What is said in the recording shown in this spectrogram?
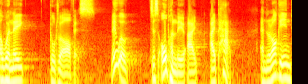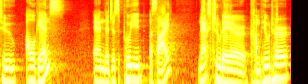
uh, when they go to the office, they will just open their I, iPad and log into our games and just put it aside next to their computer,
